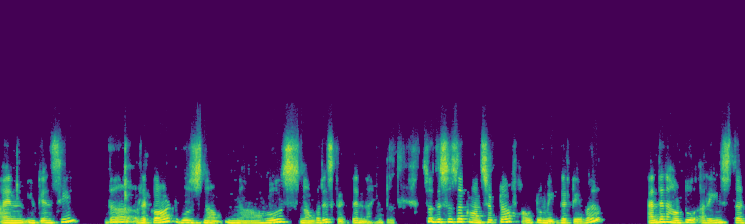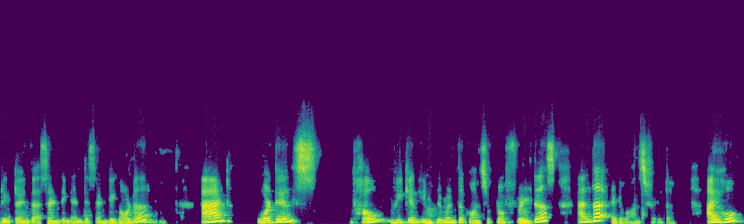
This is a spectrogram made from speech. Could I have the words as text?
and you can see the record whose, num uh, whose number is greater than 90. So this is the concept of how to make the table and then how to arrange the data in the ascending and descending order and what else? How we can implement the concept of filters and the advanced filter. I hope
